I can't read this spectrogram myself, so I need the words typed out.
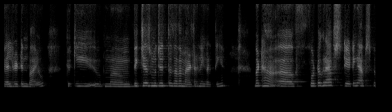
well written bio क्योंकि पिक्चर्स uh, मुझे इतना ज़्यादा मैटर नहीं करती हैं। बट हाँ फोटोग्राफ्स डेटिंग एप्स पे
